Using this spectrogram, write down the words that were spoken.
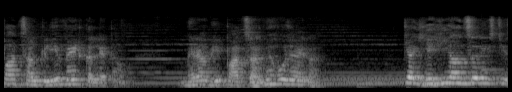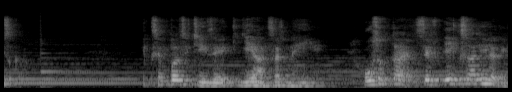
पाँच साल के लिए वेट कर लेता हूँ। मेरा भी पाँच साल में हो जाएगा। क्या यही आंसर है इस चीज़ का? एक सिंपल सी चीज़ है कि ये आंसर नहीं है। हो सकता है सिर्फ़ एक साल ही लगे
